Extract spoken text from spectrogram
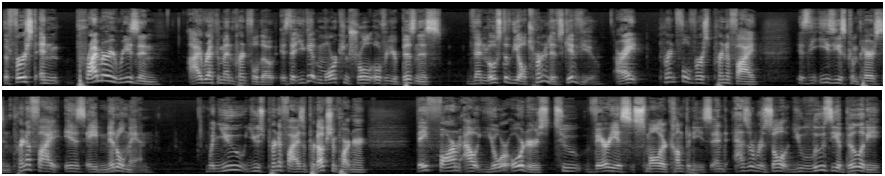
The first and primary reason I recommend Printful, though, is that you get more control over your business than most of the alternatives give you. All right? Printful versus Printify is the easiest comparison. Printify is a middleman when you use Printify as a production partner, they farm out your orders to various smaller companies. And as a result, you lose the ability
